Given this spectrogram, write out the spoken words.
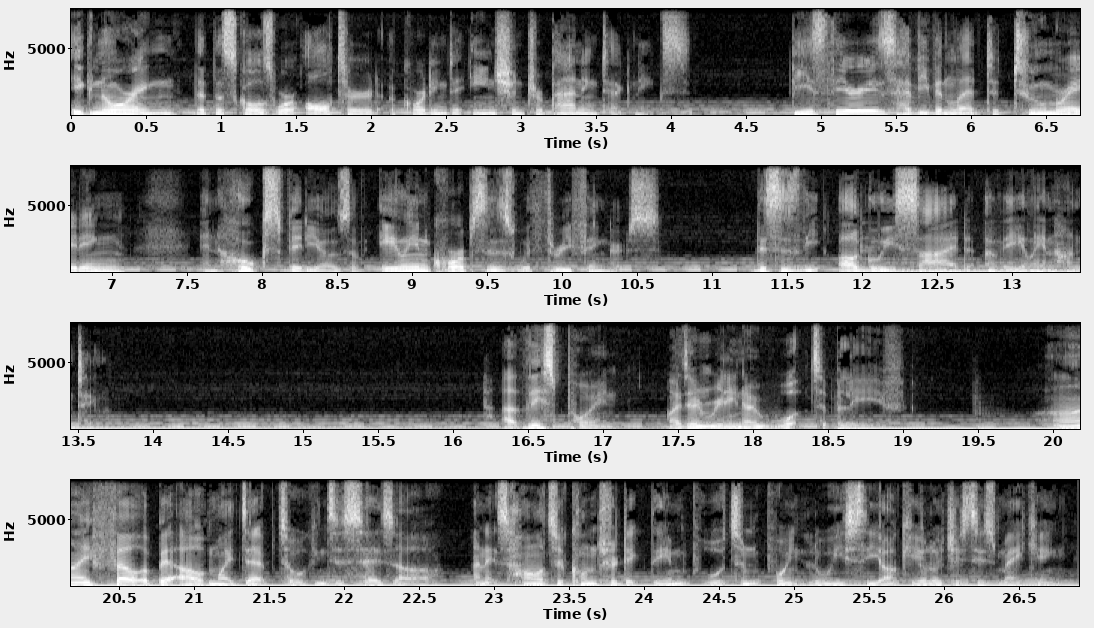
ignoring that the skulls were altered according to ancient trepanning techniques. These theories have even led to tomb raiding and hoax videos of alien corpses with three fingers. This is the ugly side of alien hunting. At this point, I don't really know what to believe. I felt a bit out of my depth talking to Cesar, and it's hard to contradict the important point Luis the archaeologist is making.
